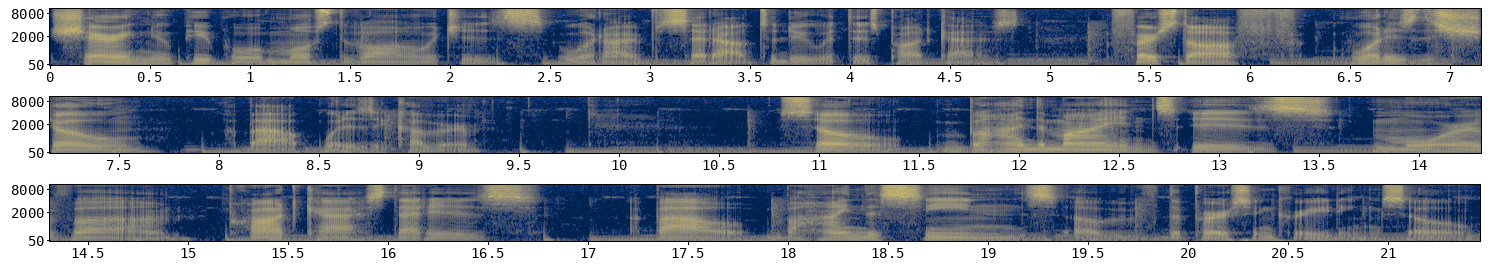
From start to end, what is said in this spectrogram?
sharing new people, most of all, which is what I've set out to do with this podcast. First off, what is the show about? What does it cover? So, Behind the Minds is more of a podcast that is about behind the scenes of the person creating. So,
